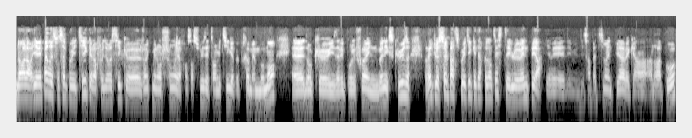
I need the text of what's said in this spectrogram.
Non, alors il n'y avait pas de responsable politique. Alors il faut dire aussi que Jean-Luc Mélenchon et la France Insoumise étaient en meeting à peu près au même moment. Euh, donc euh, ils avaient pour une fois une bonne excuse. En fait, le seul parti politique qui était représenté, c'était le NPA. Il y avait des, sympathisants NPA avec un, drapeau.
